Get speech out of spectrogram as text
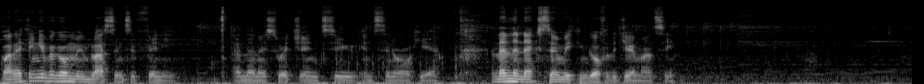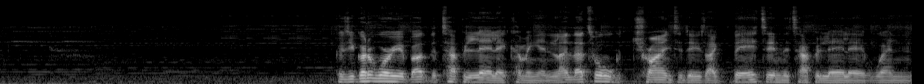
But I think if I go Moonblast into Fini, and then I switch into Incineroar here. And then the next turn we can go for the Geomancy. Because you've got to worry about the Tapu Lele coming in. Like That's what we're trying to do, is like bait in the Tapu Lele when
